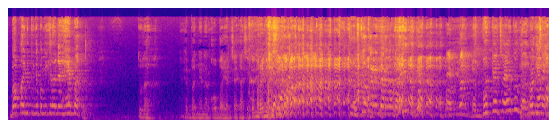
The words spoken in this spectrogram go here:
Bapak ini punya pemikiran yang hebat. Itulah hebatnya narkoba yang saya kasih ke mereka. Justru karena narkoba itu Hebat. Hebat kan saya tuh nggak ngerti apa.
